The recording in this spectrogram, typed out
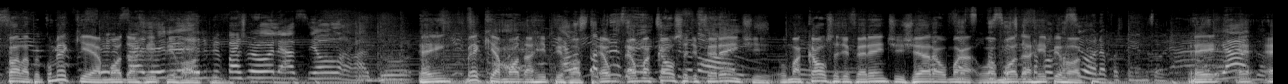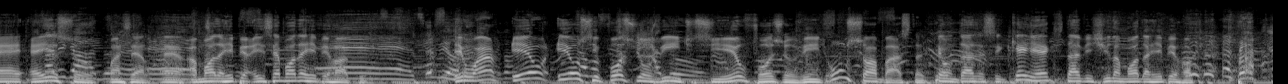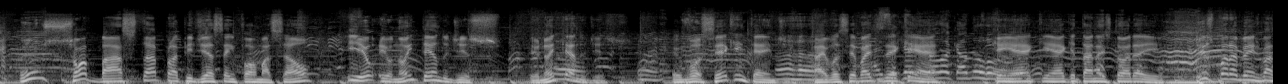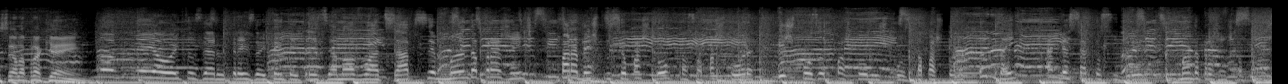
Fala, como é que é a ele moda faz, hip hop? Ele, ele, me faz pra olhar assim ao lado. Hein? Como é que é a moda hip hop? É, é, uma calça diferente? Nós. Uma calça diferente gera uma, uma moda hip hop. Funciona, é, é, é, é tá isso, ligado, Marcelo. É, é, a moda hip Isso é moda hip hop. É, você viu? Eu, né? eu, eu se fosse ouvinte, se eu fosse ouvinte, um só basta. Perguntasse assim: quem é que está vestindo a moda hip hop? um só basta para pedir essa informação e eu, eu não entendo disso. Eu não entendo é. disso. É. Você que entende. Uhum. Aí você vai dizer você quem é. Quem é, quem é que tá na história aí. E os parabéns, Marcela, pra quem? 968038319 WhatsApp. Você manda pra gente. Parabéns pro seu pastor, pra sua pastora, esposa do pastor, o esposo da pastora também. Aniversário da sua igreja. Manda pra gente, pra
